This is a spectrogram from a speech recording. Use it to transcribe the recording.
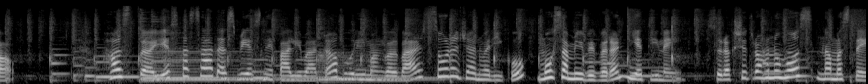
हस्त यसका साथ एसबिएस नेपालीबाट भोलि मङ्गलबार सोह्र जनवरीको मौसमी विवरण यति नै। सुरक्षित रहनुहोस् नमस्ते।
